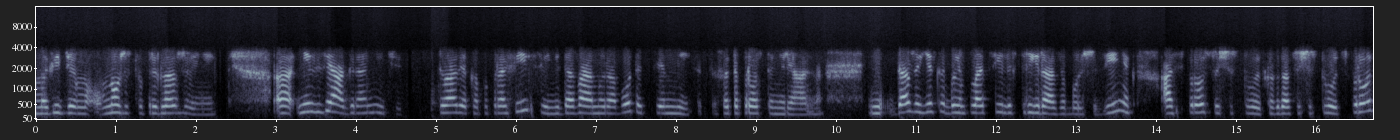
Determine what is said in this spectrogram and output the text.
мы видим множество предложений. Э, нельзя ограничить человека по профессии, не давая ему работать 7 месяцев. Это просто нереально. Даже если бы им платили в три раза больше денег, а спрос существует. Когда существует спрос,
